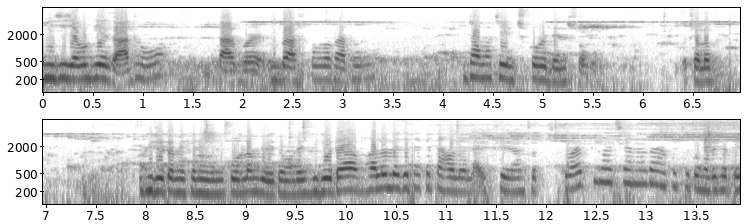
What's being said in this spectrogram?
নিচে যাব গিয়ে গা ধোবো। তারপরে ব্রাশ করব গা জামা চেঞ্জ করে দেন সব তো চলো, ভিডিওটা আমি এখানে ইন করলাম। যদি তোমাদের ভিডিওটা ভালো লেগে থাকে তাহলে লাইক শেয়ার সাবস্ক্রাইব তোমার চ্যানেলটা হচ্ছে তোমাদের সাথে।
